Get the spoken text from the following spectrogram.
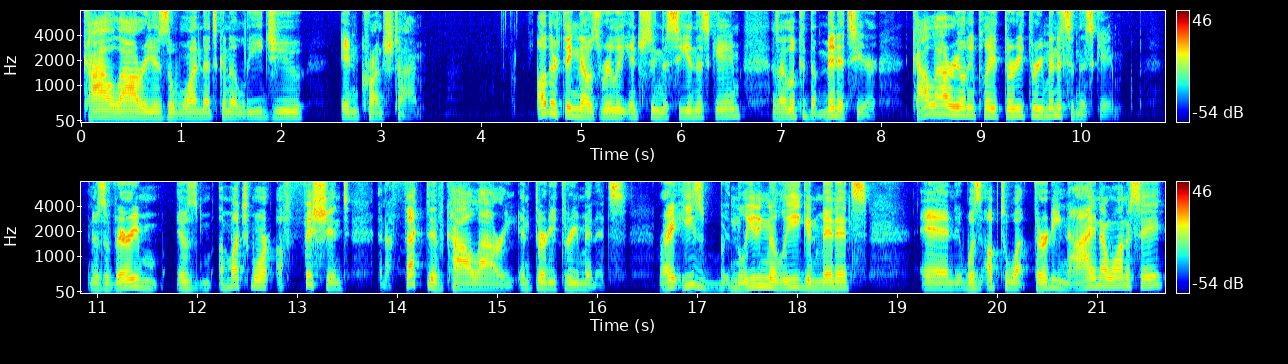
Kyle Lowry is the one that's going to lead you in crunch time. Other thing that was really interesting to see in this game, as I look at the minutes here, Kyle Lowry only played 33 minutes in this game. And it was a very, it was a much more efficient and effective Kyle Lowry in 33 minutes right? He's been leading the league in minutes and it was up to what, 39, I want to say?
